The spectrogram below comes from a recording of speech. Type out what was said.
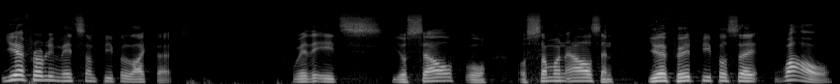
you have probably met some people like that, whether it's yourself or, or someone else, and you have heard people say, Wow,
